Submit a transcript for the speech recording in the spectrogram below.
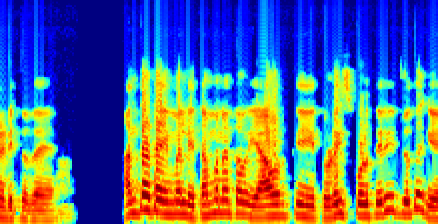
ನಡೀತದೆ. ಅಂತ ಟೈಮಲ್ಲಿ ತಮ್ಮನ್ನ ತಾವು ಯಾವ ರೀತಿ ತೊಡಗಿಸ್ಕೊಳ್ತೀರಿ? ಜೊತೆಗೆ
